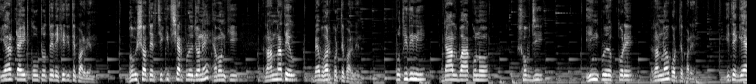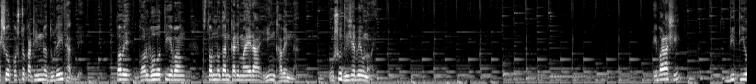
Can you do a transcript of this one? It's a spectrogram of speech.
এয়ারটাইট কৌটোতে রেখে দিতে পারবেন। ভবিষ্যতের চিকিৎসার প্রয়োজনে এমনকি রান্নাতেও ব্যবহার করতে পারবেন। প্রতিদিনই ডাল বা কোনো সবজি হিং প্রয়োগ করে রান্নাও করতে পারেন। এতে গ্যাস ও কোষ্ঠকাঠিন্য দূরেই থাকবে। তবে গর্ভবতী এবং স্তন্যদানকারী মায়েরা হিং খাবেন না। ওষুধ হিসেবেও নয়। এবার আসি দ্বিতীয়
